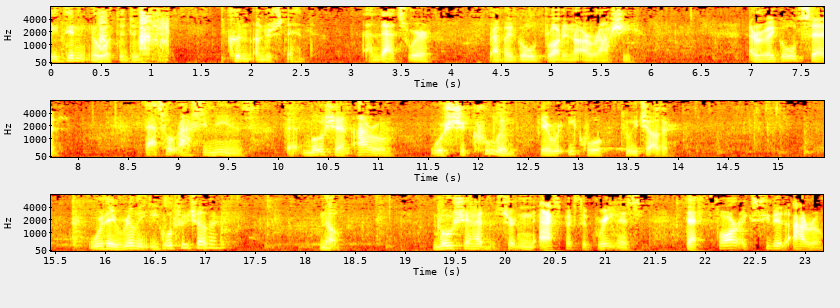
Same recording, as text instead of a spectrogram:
He didn't know what to do. He couldn't understand. And that's where Rabbi Gold brought in our Rashi. And Rabbi Gold said, that's what Rashi means, that Moshe and Aaron were shikulim. They were equal to each other. Were they really equal to each other? No. Moshe had certain aspects of greatness that far exceeded Aaron.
